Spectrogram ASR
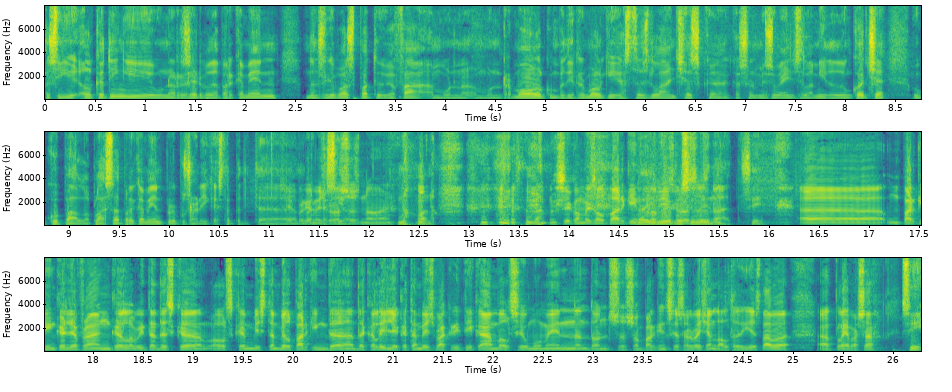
O sigui, el que tingui una reserva d'aparcament, doncs llavors pot agafar amb un, amb un remolc, un petit remolc i aquestes lanxes que, que són més o menys de la mida d'un cotxe, ocupar la plaça d'aparcament per posar-hi aquesta petita sí, perquè més grosses no, eh? No, no. no. no sé com és el pàrquing, no, però més grosses no. Sí. Uh, un pàrquing que Llafranc, la veritat és que els que hem vist també el pàrquing de, de Calella, que també es va criticar en el seu moment, doncs són pàrquings que serveixen. L'altre dia estava a ple vessar. Sí,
